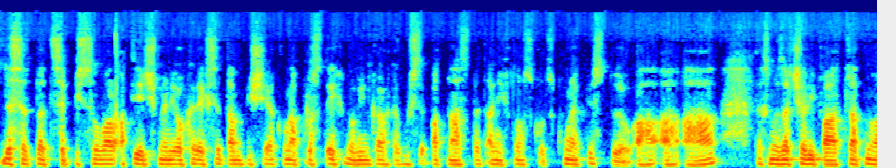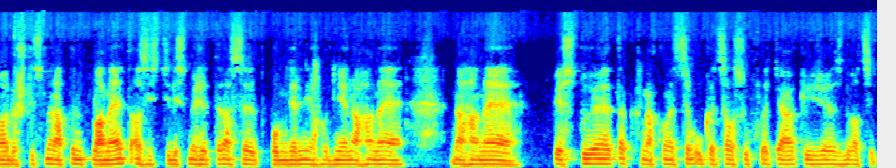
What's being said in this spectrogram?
deset let sepisoval a ty ječmeny, o kterých se tam píše jako na prostých novinkách, tak už se 15 let ani v tom Skotsku nepěstují. Aha, aha, aha, tak jsme začali pátrat, no a došli jsme na ten planet a zjistili jsme, že teda se poměrně hodně nahané, nahané pěstuje, tak nakonec jsem ukecal sufleťáky, že z 20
